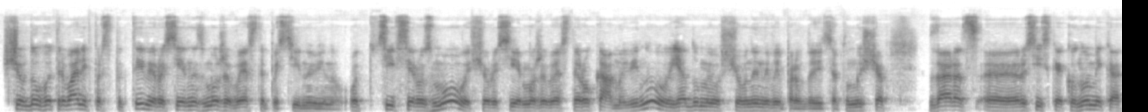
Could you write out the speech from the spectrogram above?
що в довготривалій перспективі Росія не зможе вести постійну війну. От ці всі розмови, що Росія може вести роками війну, я думаю, що вони не виправдаються, тому що зараз е, російська економіка.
